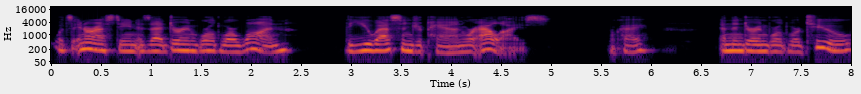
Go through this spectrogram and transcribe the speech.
what's interesting is that during World War One, the US and Japan were allies. Okay. And then during World War II,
